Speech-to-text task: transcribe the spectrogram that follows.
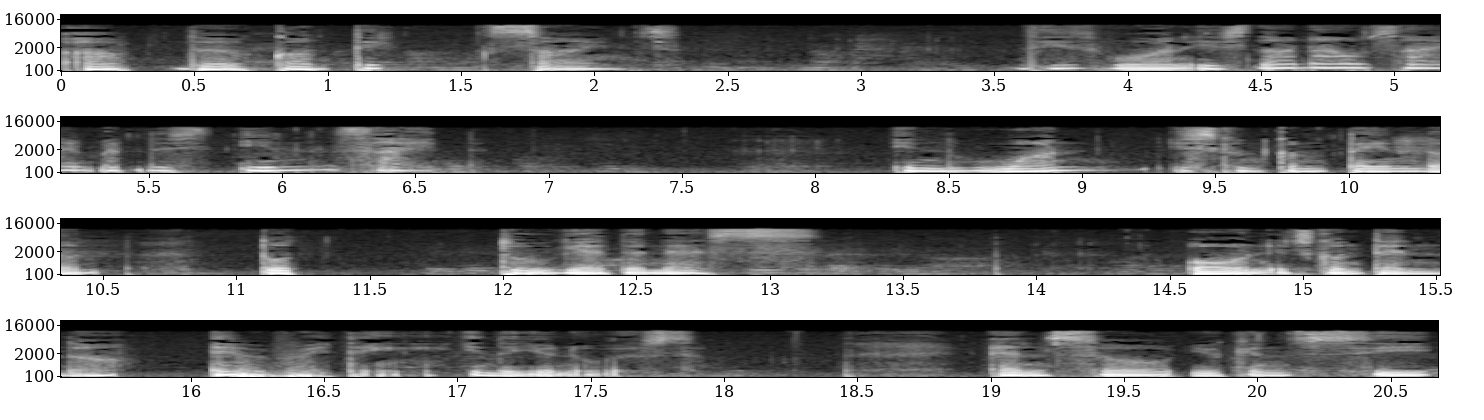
of the contact signs. This one is not outside, but this inside. In one is can contain the togetherness. On it's contain the everything in the universe. And so you can see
